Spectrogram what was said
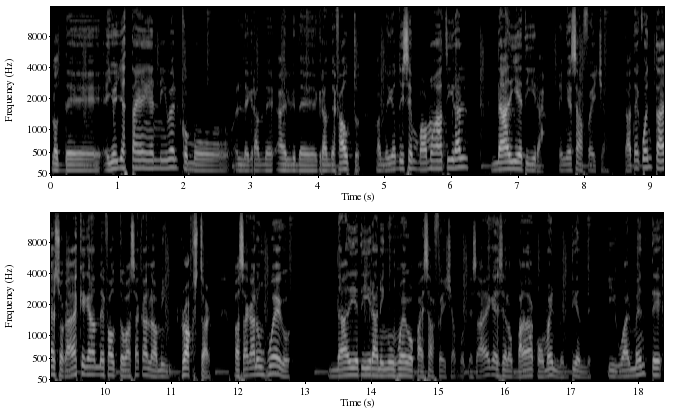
los de. Ellos ya están en el nivel como el de Grande, el de Grande Fauto. Cuando ellos dicen vamos a tirar, nadie tira en esa fecha. Date cuenta de eso. Cada vez que Grande Fauto va a sacarlo a mí, Rockstar, va a sacar un juego. Nadie tira ningún juego para esa fecha porque sabe que se los van a comer, ¿me entiendes? Igualmente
